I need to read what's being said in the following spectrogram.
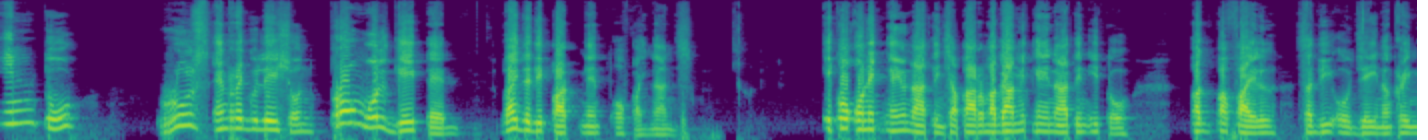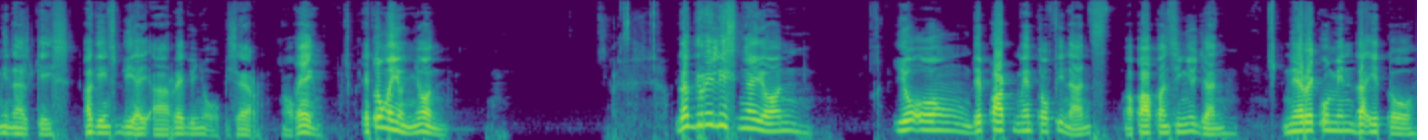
into rules and regulation promulgated by the Department of Finance. Iko-connect ngayon natin siya para magamit ngayon natin ito pagpa-file sa DOJ ng criminal case against BIR revenue officer. Okay. Ito ngayon yon. Nag-release ngayon yung Department of Finance mapapansin nyo dyan, nirekomenda ito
